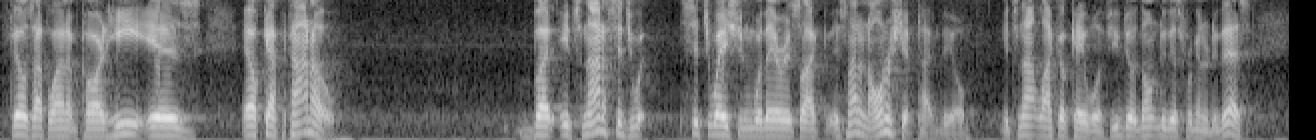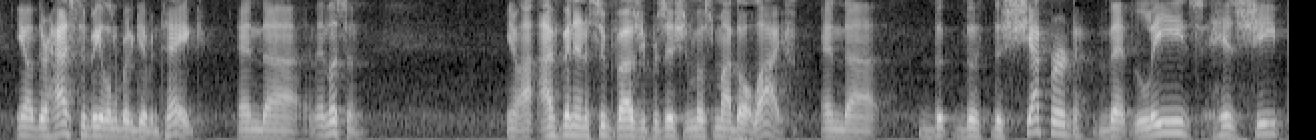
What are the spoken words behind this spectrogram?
fills out the lineup card. He is El Capitano. But it's not a situa- situation where there is like, it's not an ownership type deal. It's not like, okay, well, if you do, don't do this, we're going to do this. You know, there has to be a little bit of give and take. And, uh, and listen, you know, I, have been in a supervisory position most of my adult life, and uh, the the the shepherd that leads his sheep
